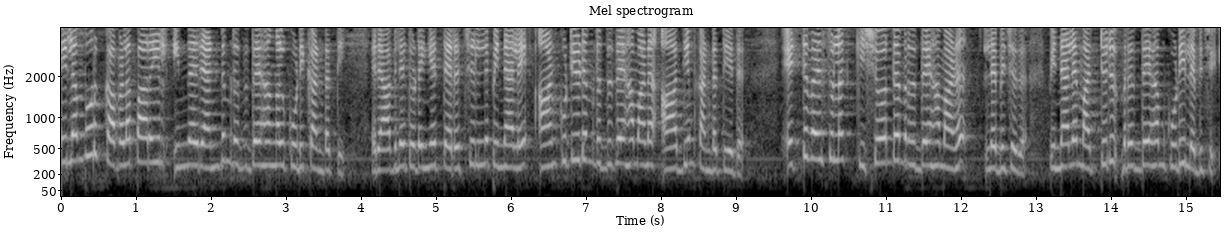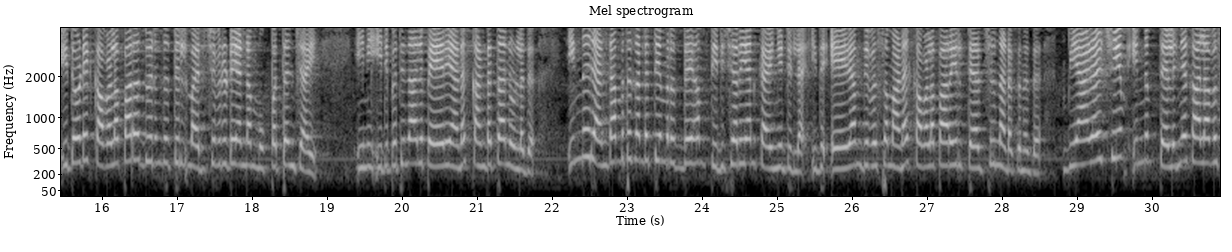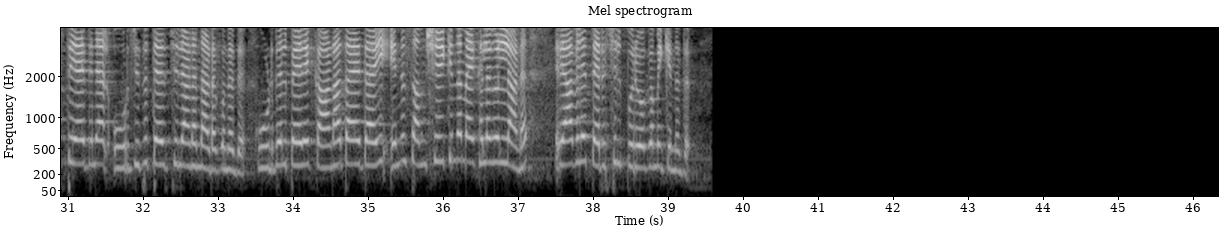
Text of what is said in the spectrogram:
നിലമ്പൂർ കവളപ്പാറയിൽ ഇന്ന് രണ്ട് മൃതദേഹങ്ങൾ കൂടി കണ്ടെത്തി. രാവിലെ തുടങ്ങിയ തെരച്ചിലിന് പിന്നാലെ ആൺകുട്ടിയുടെ മൃതദേഹമാണ് ആദ്യം കണ്ടെത്തിയത്. എട്ട് വയസ്സുള്ള കിഷോറിന്റെ മൃതദേഹമാണ് ലഭിച്ചത്. പിന്നാലെ മറ്റൊരു മൃതദേഹം കൂടി ലഭിച്ചു. ഇതോടെ കവളപ്പാറ ദുരന്തത്തിൽ മരിച്ചവരുടെ എണ്ണം മുപ്പത്തഞ്ചായി. ഇനി ഇരുപത്തിനാല് പേരെയാണ് കണ്ടെത്താനുള്ളത്. ഇന്ന് രണ്ടാമത് കണ്ടെത്തിയ മൃതദേഹം തിരിച്ചറിയാൻ കഴിഞ്ഞിട്ടില്ല. ഇത് ഏഴാം ദിവസമാണ് കവളപ്പാറയിൽ തെരച്ചിൽ നടക്കുന്നത്. വ്യാഴാഴ്ചയും ഇന്നും തെളിഞ്ഞ കാലാവസ്ഥയായതിനാൽ ഊർജിത തെരച്ചിലാണ് നടക്കുന്നത്. കൂടുതൽ പേരെ കാണാതായതായി എന്ന് സംശയിക്കുന്ന മേഖലകളിലാണ് രാവിലെ തെരച്ചിൽ പുരോഗമിക്കുന്നത്.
